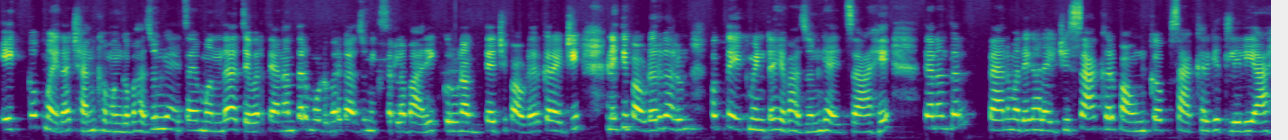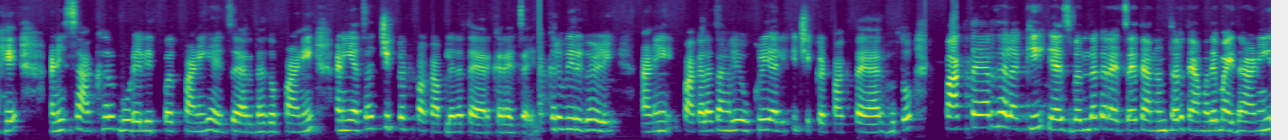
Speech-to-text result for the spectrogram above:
एक कप मैदा छान खमंग भाजून घ्यायचा आहे. मंद आचेवर त्यानंतर मुठभर काजू मिक्सरला बारीक करून अगदी त्याची पावडर करायची आणि ती पावडर घालून फक्त एक मिनटं हे भाजून घ्यायचं आहे. त्यानंतर पॅनमध्ये घालायची साखर पाऊण कप साखर घेतलेली आहे. आणि साखर बुडेल इतपत पाणी घ्यायचं अर्धा कप पाणी. आणि याचा चिकट पाक आपल्याला तयार करायचा आहे साखर विरघळली आणि पाकाला चांगली उकळी आली की चिकट पाक तयार होतो. पाक तयार झाला की गॅस बंद करायचा आहे त्यानंतर त्यामध्ये मैदा आणि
